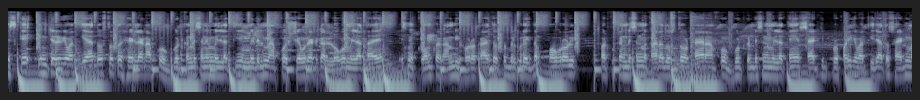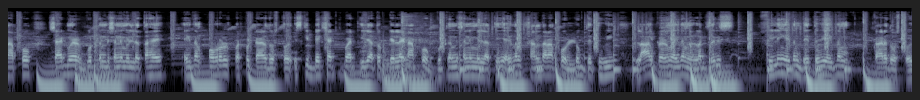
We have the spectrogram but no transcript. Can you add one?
इसके इंटीरियर की बात किया है दोस्तों तो हेडलाइट आपको गुड कंडीशन में मिल जाती है। मिडिल में आपको शेवरेट का लोगो मिल जाता है। इसमें क्रोम का काम भी हो रखा है। दोस्तों, बिल्कुल एकदम ओवरऑल परफेक्ट कंडीशन में कार है दोस्तों। टायर आपको गुड कंडीशन में मिल जाते हैं। साइड की प्रोफ़ाइल की बात की जाए तो साइड में आपको साइड मिरर गुड कंडीशन में मिल जाता है। एकदम ओवरऑल परफेक्ट टायर दोस्तों। इसकी बैक साइड की बात की जाए तो टेल लाइट आपको गुड कंडीशन में मिल जाती है। एकदम शानदार आपको लुक देती हुई, लाल कलर में एकदम लग्जरीस फीलिंग एकदम देती हुई, एकदम कार है दोस्तों।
